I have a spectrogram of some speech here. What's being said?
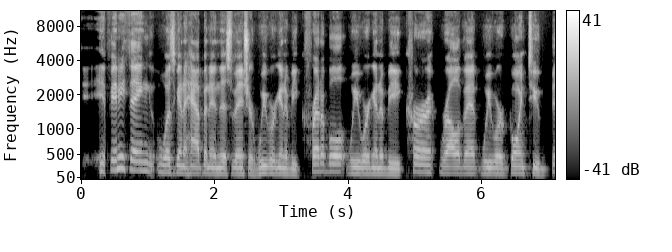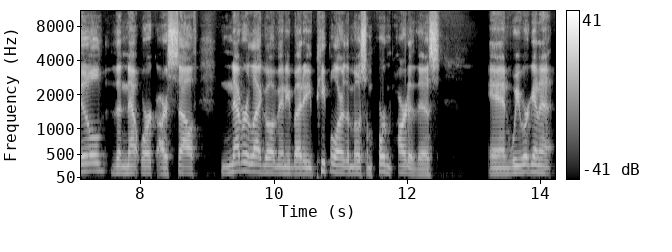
if anything was going to happen in this venture, we were going to be credible. We were going to be current, relevant. We were going to build the network ourselves, never let go of anybody. People are the most important part of this. And we were going to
